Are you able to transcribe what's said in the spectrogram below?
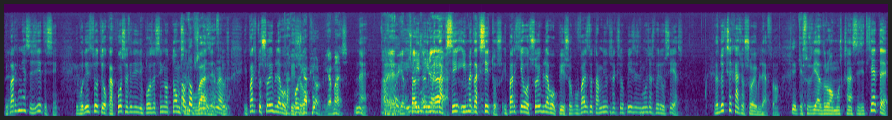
Υπάρχει μια συζήτηση. Υποτίθεται ότι ο κακός σε αυτή την υπόθεση είναι ο Τόμσεν που βάζει ναι, αυτούς. Ναι. Υπάρχει και ο Σόιμπλε από πίσω. για ποιον, για μας. Ναι. Ε, ή, μεταξύ, ή μεταξύ τους. Υπάρχει και ο Σόιμπλε από πίσω που βάζει το Ταμείο της Αξιοποίησης Δημόσιας Περιουσίας. Δεν το έχει ξεχάσει ο Σόιμπλε αυτό. Και στους διαδρόμους ξανασυζητιέται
